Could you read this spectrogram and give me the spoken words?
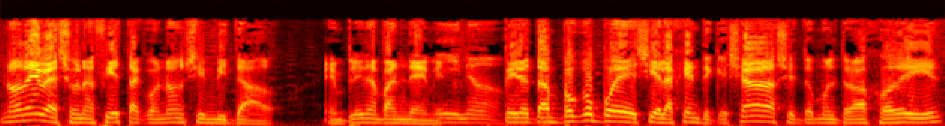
No debe hacer una fiesta con 11 invitados en plena pandemia. Y no. Pero tampoco puede decir a la gente que ya se tomó el trabajo de ir.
